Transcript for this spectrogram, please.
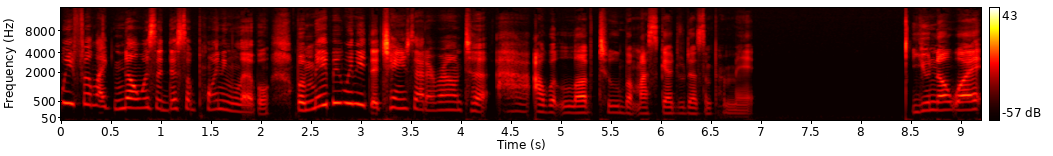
we feel like no is a disappointing level, but maybe we need to change that around to ah, I would love to, but my schedule doesn't permit. You know what?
